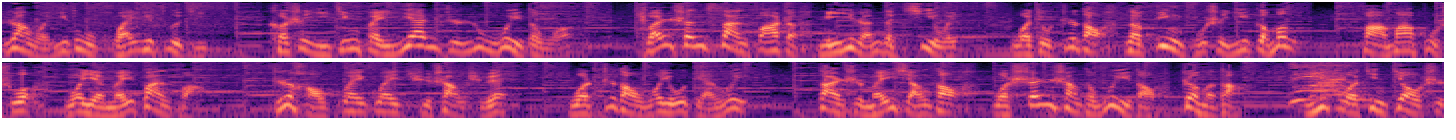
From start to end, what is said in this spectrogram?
让我一度怀疑自己。可是已经被腌制入味的我，全身散发着迷人的气味，我就知道那并不是一个梦。爸妈不说，我也没办法。只好乖乖去上学。我知道我有点味，但是没想到我身上的味道这么大。一坐进教室，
